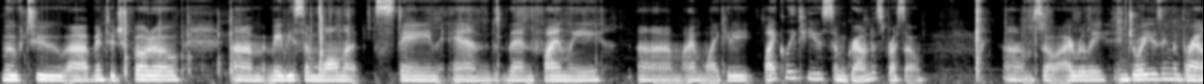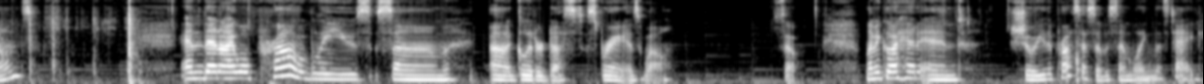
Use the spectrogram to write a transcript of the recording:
move to uh, vintage photo, um, maybe some walnut stain, and then finally um, I'm likely, likely to use some ground espresso. Um, so I really enjoy using the browns. And then I will probably use some uh, glitter dust spray as well. So let me go ahead and show you the process of assembling this tag.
